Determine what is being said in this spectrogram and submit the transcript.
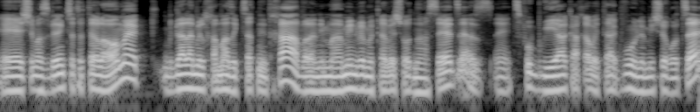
אה, שמסבירים קצת יותר לעומק, בגלל המלחמה זה קצת נדחה, אבל אני מאמין ומקווה שעוד נעשה את זה, אז אה, צפו פגיעה ככה ותעקבו למי שרוצה.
